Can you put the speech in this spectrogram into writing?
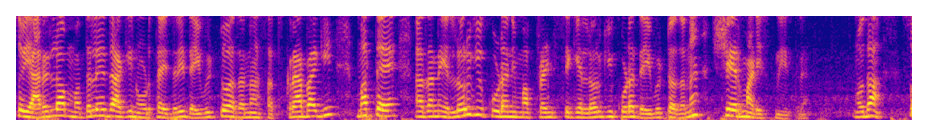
ಸೊ ಯಾರೆಲ್ಲ ಮೊದಲನೇದಾಗಿ ನೋಡ್ತಾ ಇದ್ರಿ, ದಯವಿಟ್ಟು ಅದನ್ನು ಸಬ್ಸ್ಕ್ರೈಬ್ ಆಗಿ, ಮತ್ತು ಅದನ್ನು ಎಲ್ಲರಿಗೂ ಕೂಡ, ನಿಮ್ಮ ಫ್ರೆಂಡ್ಸಿಗೆ ಎಲ್ಲರಿಗೂ ಕೂಡ ದಯವಿಟ್ಟು ಅದನ್ನು ಶೇರ್ ಮಾಡಿ, ಸ್ನೇಹಿತರೆ. ಹೌದಾ? ಸೊ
